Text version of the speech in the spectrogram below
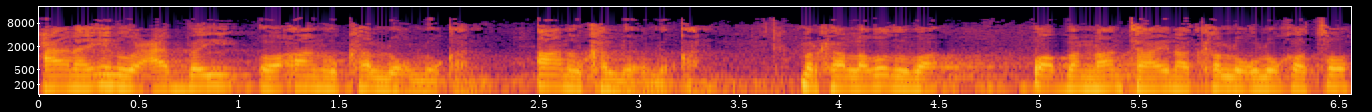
caana inuu cabay oo aanu marka labaduba waa bannaan inaad ka luqluqato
